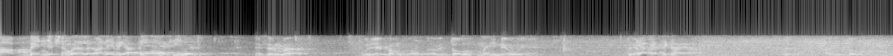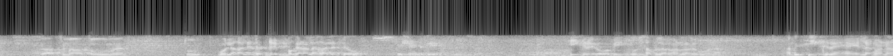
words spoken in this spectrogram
आप पे इंजेक्शन वगैरह लगाने भी आते हैं ऐसे ही सर मैं मुझे कम से कम अभी दो महीने हुए हैं। तो क्या क्या सिखाया? अभी तो रात में आता हूँ मैं तो वो लगा लेते हो? ड्रिप वगैरह लगा लेते हो पेशेंट के? सीख रहे हो अभी? वो सब लगाना लगाना अभी सीख रहे हैं ये लगाना।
